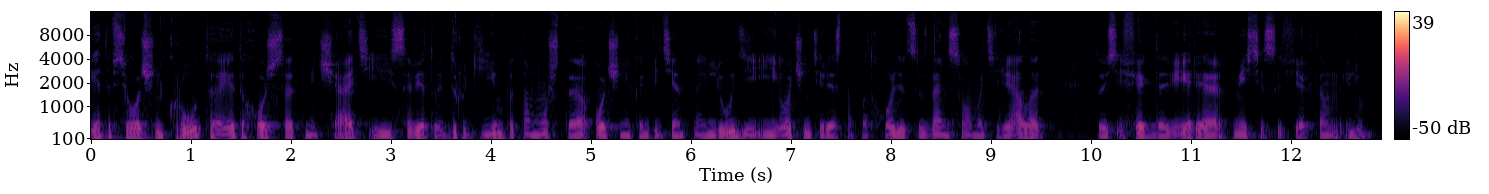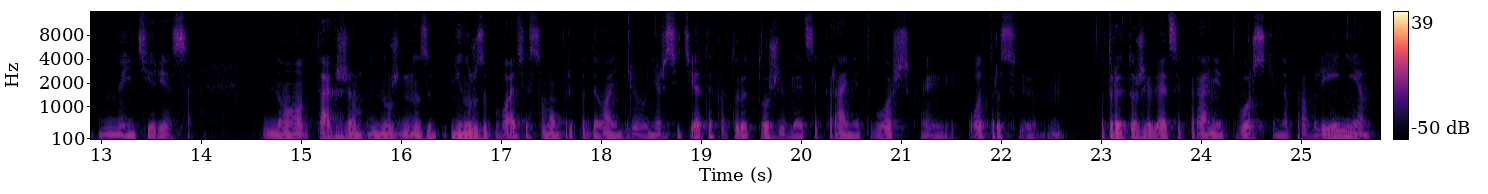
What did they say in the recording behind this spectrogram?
И это все очень круто, и это хочется отмечать и советовать другим, потому что очень компетентные люди и очень интересно подходят к созданию своего материала, то есть эффект доверия вместе с эффектом именно интереса. Но также не нужно, не нужно забывать о самом преподавании университета, которое тоже является крайне творческой отраслью, которое тоже является крайне творческим направлением –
